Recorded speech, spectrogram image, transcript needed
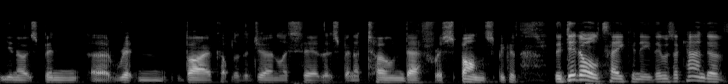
You know, it's been uh, written by a couple of the journalists here that it's been a tone-deaf response because they did all take a knee. There was a kind of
